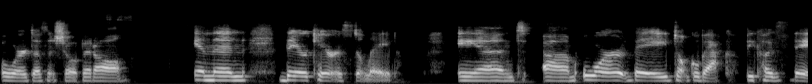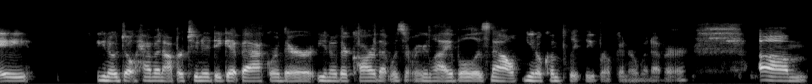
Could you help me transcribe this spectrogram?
or doesn't show up at all. And then their care is delayed. And um, or they don't go back because they you know don't have an opportunity to get back or their you know their car that wasn't reliable is now you know completely broken or whatever. Um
